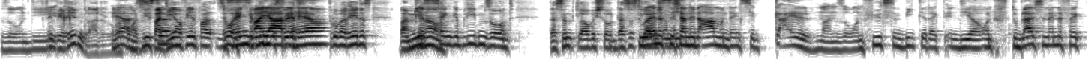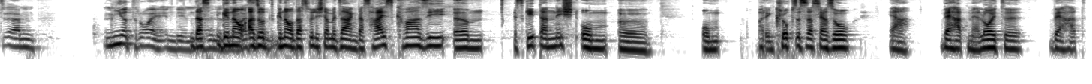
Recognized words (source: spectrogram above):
So, und die, Stimmt, Wir reden gerade drüber. Ja, Guck mal, es ist bei dir auf jeden Fall so ist hängen zwei geblieben, dass Jahre du jetzt her. drüber redest. Bei mir ist Genau. es hängen geblieben so und das sind, glaube ich, so, das ist, Du erinnerst dich an den Arm und denkst dir, geil, Mann, so und fühlst den Beat direkt in dir und du bleibst im Endeffekt ähm, mir treu in dem Das, Sinne. so, genau, weißt also du? genau, das will ich damit sagen. Das heißt quasi, ähm, es geht dann nicht um, äh, um, bei den Clubs ist das ja so, ja, wer hat mehr Leute, wer hat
